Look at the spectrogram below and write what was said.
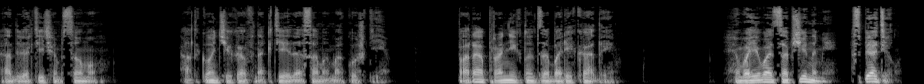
адвертичем сомум. От кончиков ногтей до самой макушки. Пора проникнуть за баррикады. Воевать с общинами? Спятил?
